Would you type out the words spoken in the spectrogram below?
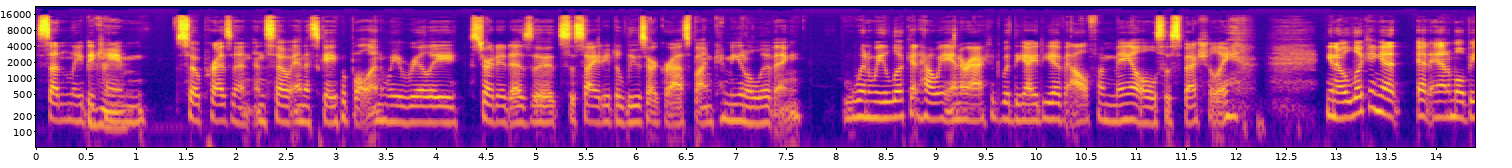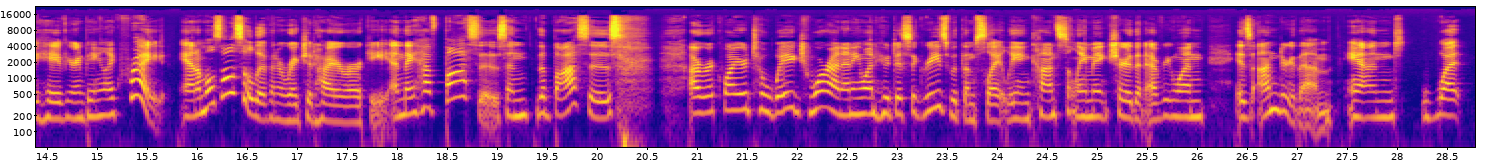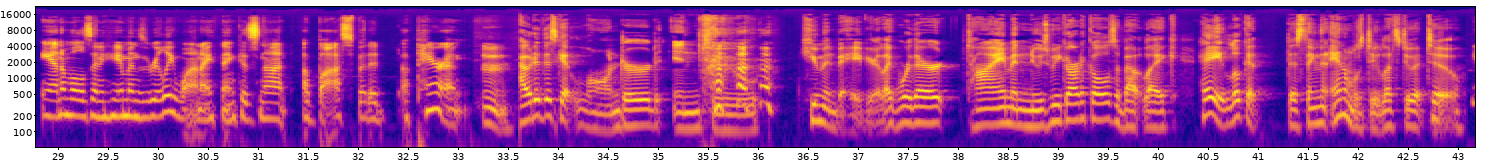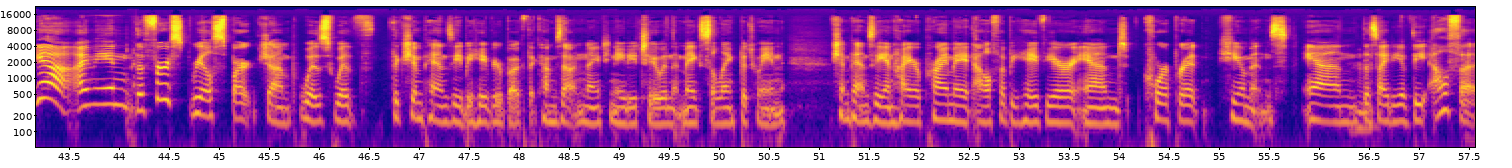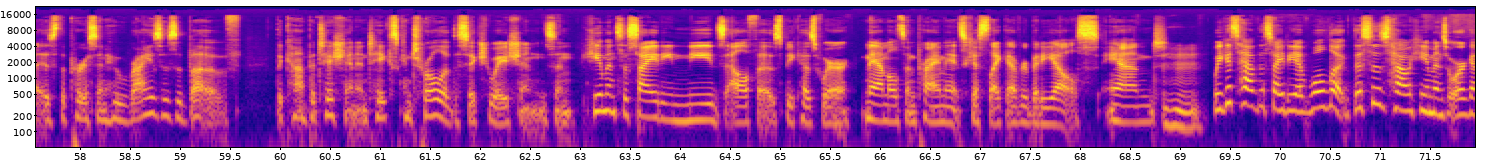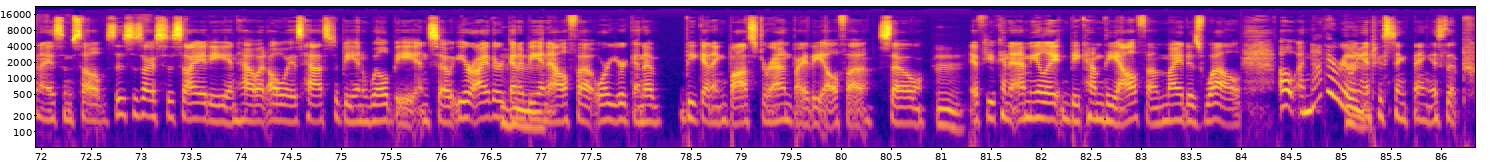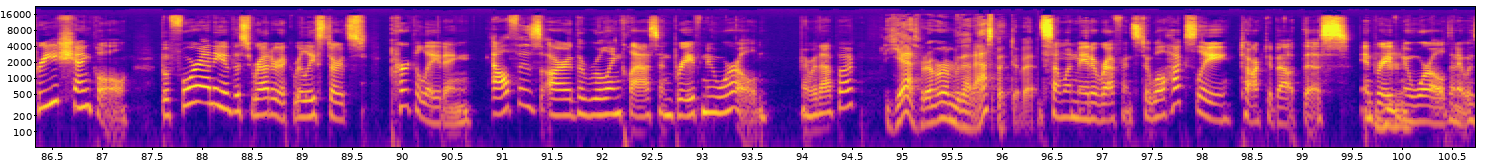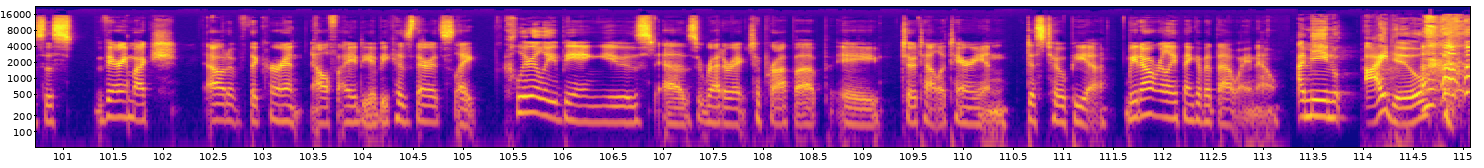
suddenly mm-hmm. became mm-hmm. so present and so inescapable. And we really started as a society to lose our grasp on communal living. When we look at how we interacted with the idea of alpha males, especially, you know, looking at, at animal behavior and being like, right, animals also live in a rigid hierarchy and they have bosses and the bosses are required to wage war on anyone who disagrees with them slightly and constantly make sure that everyone is under them. And what animals and humans really want, I think, is not a boss, but a, a parent. Mm. How did this get laundered into human behavior? Like, were there Time and Newsweek articles about, like, hey, look at this thing that animals do. Let's do it too. Yeah. I mean, the first real spark jump was with the chimpanzee behavior book that comes out in 1982 and that makes the link between chimpanzee and higher primate alpha behavior and corporate humans. And mm-hmm. this idea of the alpha is the person who rises above the competition and takes control of the situations. And human society needs alphas because we're mammals and primates just like everybody else. And mm-hmm. we just have this idea of, well, look, this is how humans organize themselves. This is our society and how it always has to be and will be. And so you're either mm-hmm. going to be an alpha or you're going to be getting bossed around by the alpha. So mm. if you can emulate and become the alpha, might as well. Oh, another really mm. interesting thing is that pre Schenkel, before any of this rhetoric really starts percolating. Alphas are the ruling class in Brave New World. Remember that book? Yes, but I don't remember that aspect of it. Someone made a reference to, well, Huxley talked about this in Brave mm-hmm. New World, and it was this very much out of the current alpha idea because there it's like clearly being used as rhetoric to prop up a totalitarian dystopia. We don't really think of it that way now. I mean, I do.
